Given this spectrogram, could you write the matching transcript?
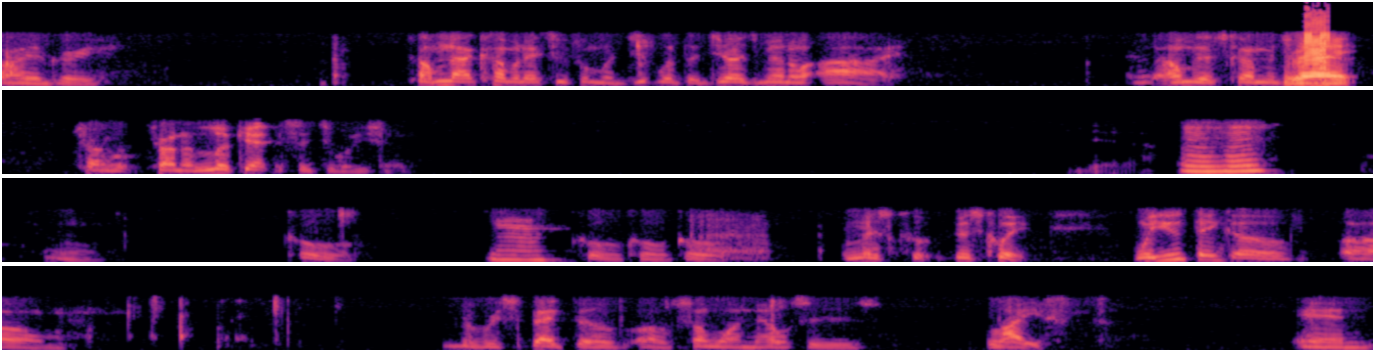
I agree. I'm not coming at you from a with a judgmental eye. I'm just coming to right. trying to trying to look at the situation. Mhm. Hmm. Cool. Yeah. Cool, cool, cool. Miss Miss Quick, when you think of um, the respect of, of someone else's life and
